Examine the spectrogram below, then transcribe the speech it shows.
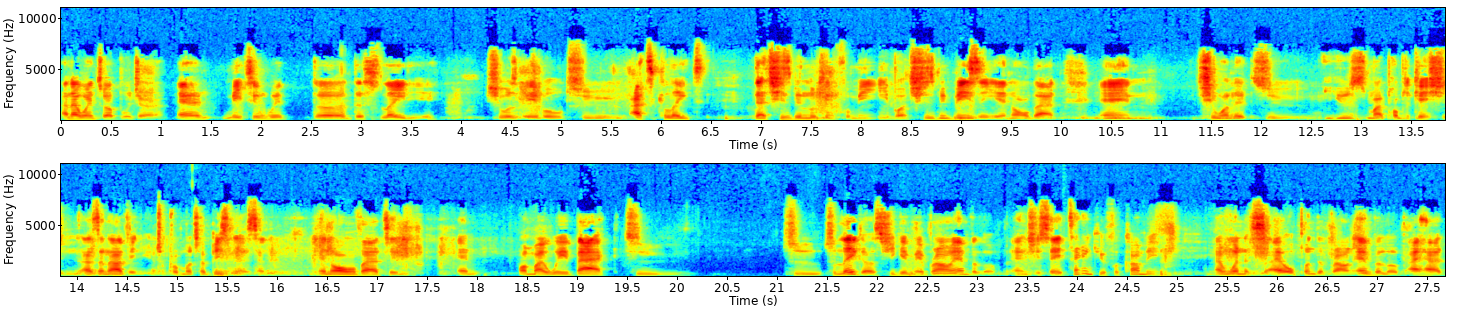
And I went to Abuja and meeting with the, this lady, she was able to articulate that she's been looking for me, but she's been busy and all that. And she wanted to use my publication as an avenue to promote her business and, and all that. And, and on my way back to to to Lagos, she gave me a brown envelope and she said, "Thank you for coming." And when I opened the brown envelope, I had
